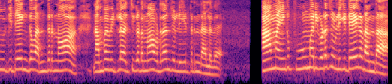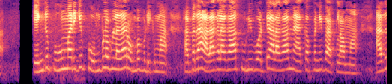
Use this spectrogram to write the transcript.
தூக்கிட்டே இங்க வந்துடணும் நம்ம வீட்டுல வச்சுக்கிடணும் அப்படிதான் சொல்லிக்கிட்டு இருந்தாளுவ. ஆமா எங்க பூமாரி கூட சொல்லிக்கிட்டே கிடந்தா. எங்க பூமாரிக்கு பொம்பளை பிள்ளை தான் ரொம்ப பிடிக்குமா. அப்பதான் அழகழகா துணி போட்டு அழகா மேக்கப் பண்ணி பார்க்கலாமா. அது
